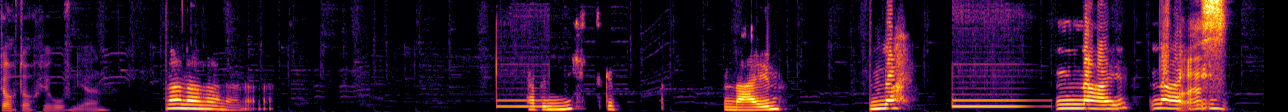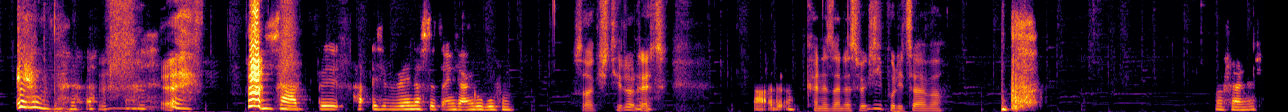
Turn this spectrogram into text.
Doch, doch, wir rufen die an. Nein, nein, nein, nein, nein, nein. Ich habe nichts ge... Nein. Nein. Nein, nein. Was? Ich, ich habe... Ich, wen hast du jetzt eigentlich angerufen? Sag ich dir doch nicht. Schade. Kann ja sein, dass wirklich die Polizei war. Wahrscheinlich.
